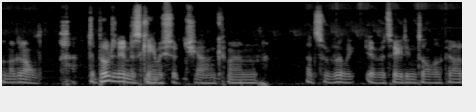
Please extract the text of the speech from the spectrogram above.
I'm not gonna... The building in this game is so junk, man. That's really irritating to look at.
